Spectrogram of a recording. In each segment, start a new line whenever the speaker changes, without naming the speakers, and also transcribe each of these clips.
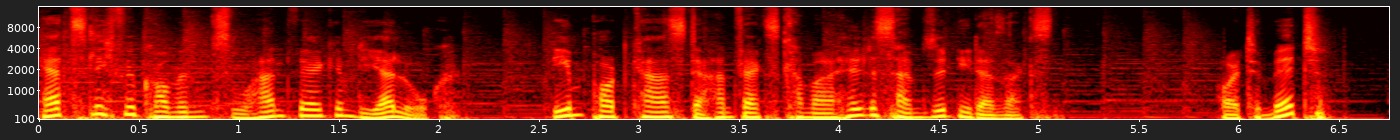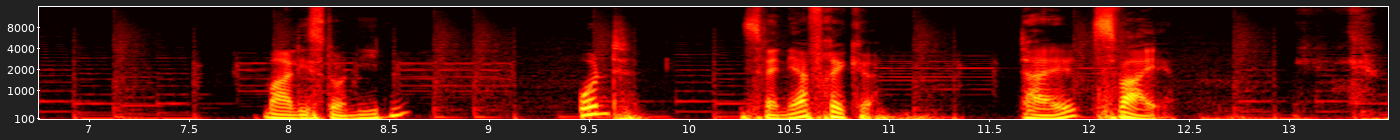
Herzlich willkommen zu Handwerk im Dialog, dem Podcast der Handwerkskammer Hildesheim Südniedersachsen. Heute mit Marlies Dorniden und Svenja Fricke. Teil 2.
